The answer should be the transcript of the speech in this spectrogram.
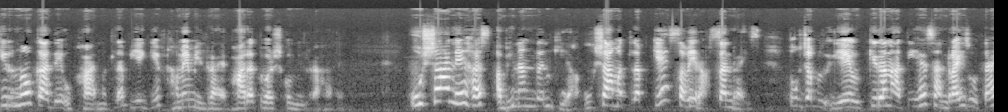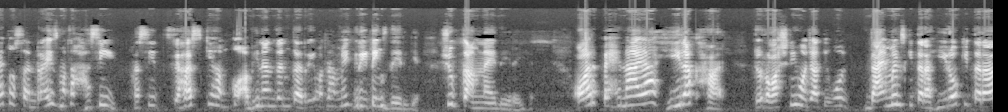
किरणों का दे उपहार मतलब ये गिफ्ट हमें मिल रहा है, भारतवर्ष को मिल रहा है। उषा ने हस अभिनंदन किया। उषा मतलब के सवेरा सनराइज तो जब ये किरण आती है सनराइज होता है तो सनराइज मतलब हँसी हँसी, हंस के हमको अभिनंदन कर रही है मतलब हमें ग्रीटिंग्स दे रही है, शुभकामनाएँ दे रही है। और पहनाया हीरक हार, जो रोशनी हो जाती है, वो डायमंड्स की तरह, हीरो की तरह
